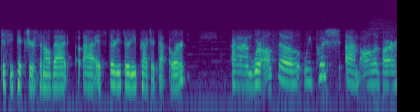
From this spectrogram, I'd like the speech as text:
to see pictures and all that, uh, it's 3030project.org. Um, we're also, we push um, all of our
